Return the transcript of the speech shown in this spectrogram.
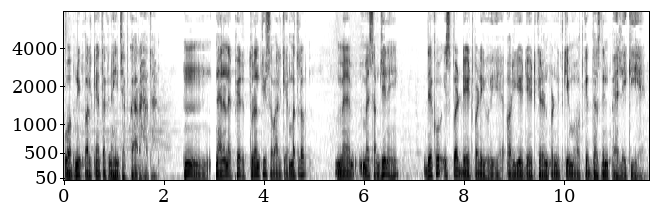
वो अपनी पलकें तक नहीं झपका रहा था। हम्म नैना ने फिर तुरंत ही सवाल किया मतलब मैं मैं समझी नहीं। देखो, इस पर डेट पड़ी हुई है और ये डेट किरण पंडित की मौत के दस दिन पहले की है।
